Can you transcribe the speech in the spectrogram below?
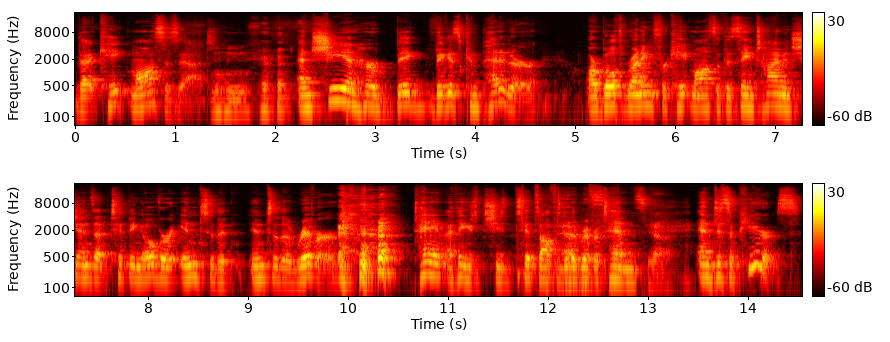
that Kate Moss is at. and she and her big biggest competitor are both running for Kate Moss at the same time and she ends up tipping over into the into the river. Thames, I think she tips off into the river Thames Yeah. and disappears.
